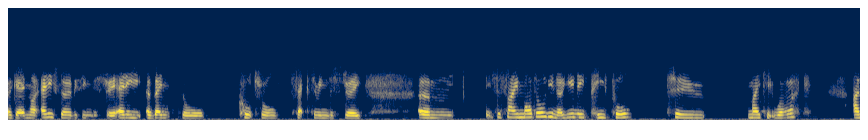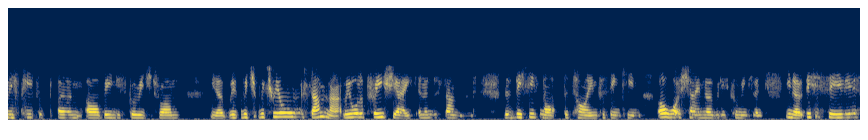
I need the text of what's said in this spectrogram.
again, like any service industry, any events or cultural sector industry, um, it's the same model. You know, you need people to make it work, and if people um, are being discouraged from, you know, which which we all understand that we all appreciate and understand that this is not the time for thinking, oh, what a shame nobody's coming to, and you know, this is serious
